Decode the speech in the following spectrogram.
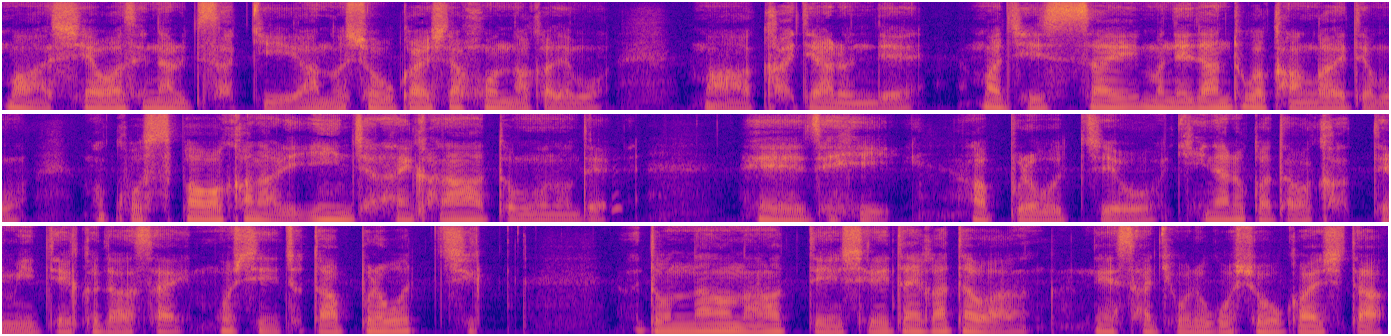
まあ幸せになるってさっきあの紹介した本の中でもまあ書いてあるんで、まあ実際、まあ、値段とか考えても、まあ、コスパはかなりいいんじゃないかなと思うので、えー、ぜひ Apple Watch を気になる方は買ってみてください。もしちょっと Apple Watch どんなのなのって知りたい方は、ね、先ほどご紹介した、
